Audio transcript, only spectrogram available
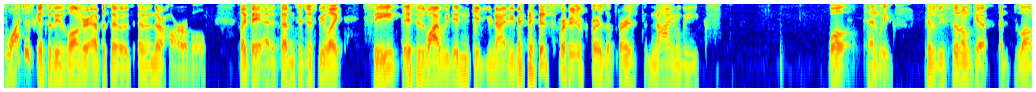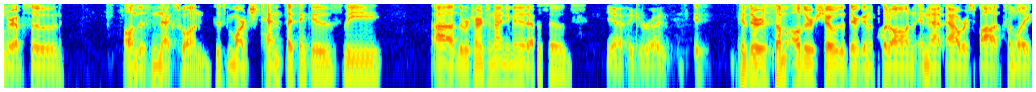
Watch us get to these longer episodes and then they're horrible. Like they edit them to just be like see this is why we didn't give you 90 minutes for for the first nine weeks. Well 10 weeks because we still don't get a longer episode on this next one. This march 10th i think is the uh the return to 90 minute episodes. Yeah, I think you're right. because there is some other show that they're going to put on in that hour spot some like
